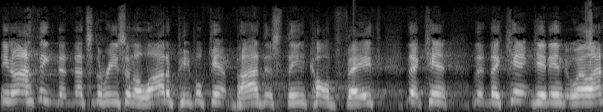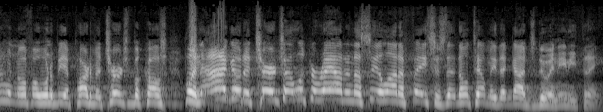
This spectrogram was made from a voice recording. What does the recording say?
You know, I think that that's the reason a lot of people can't buy this thing called faith. That can't, that they can't get into, well, I don't know if I want to be a part of a church because when I go to church, I look around and I see a lot of faces that don't tell me that God's doing anything.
